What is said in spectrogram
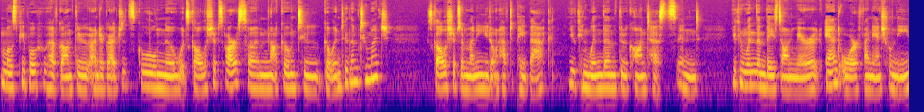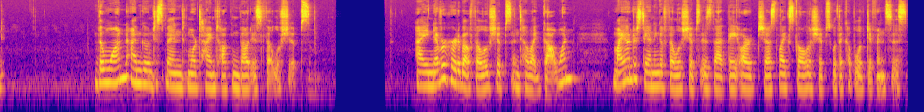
most people who have gone through undergraduate school know what scholarships are, so I'm not going to go into them too much. Scholarships are money you don't have to pay back. You can win them through contests and you can win them based on merit and or financial need. The one I'm going to spend more time talking about is fellowships. I never heard about fellowships until I got one. My understanding of fellowships is that they are just like scholarships with a couple of differences.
